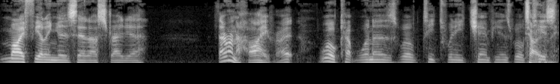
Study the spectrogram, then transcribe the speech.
my feeling is that Australia, they're on a high, right? World Cup winners, World T20 champions, World Totally. Test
